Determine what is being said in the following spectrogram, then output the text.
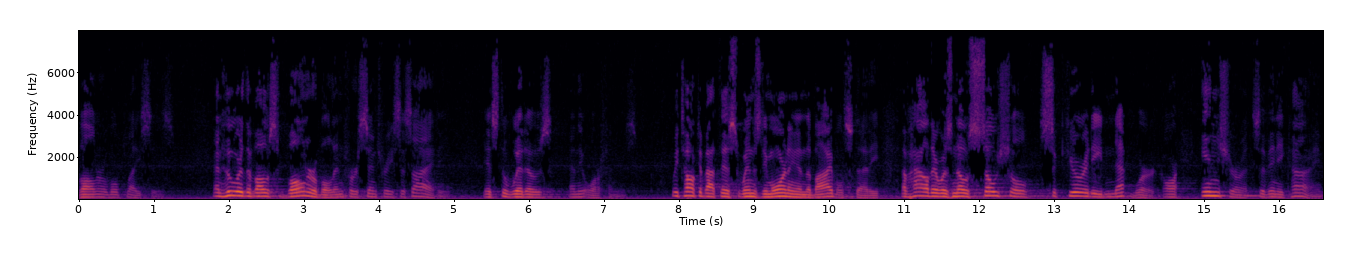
vulnerable places. And who are the most vulnerable in first century society? It's the widows and the orphans. We talked about this Wednesday morning in the Bible study of how there was no social security network or insurance of any kind.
